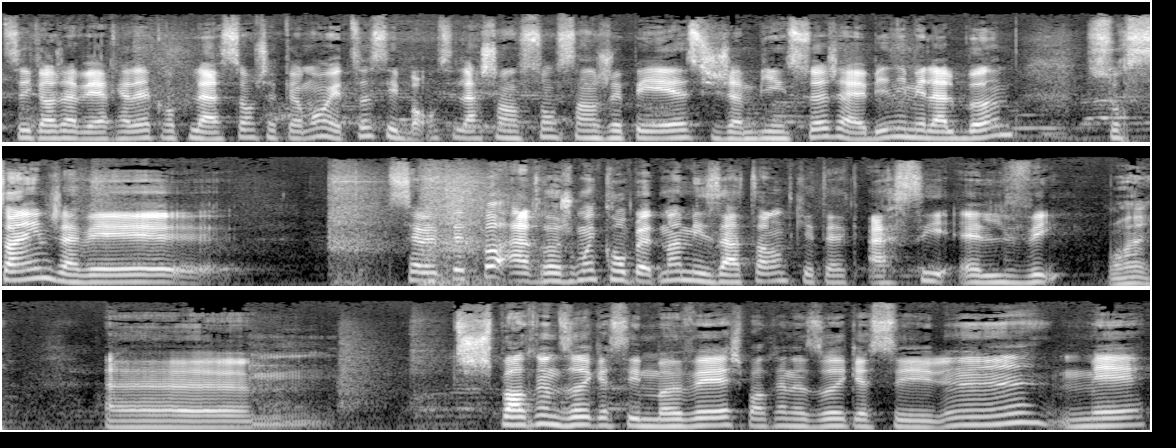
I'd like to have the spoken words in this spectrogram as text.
tu sais, quand j'avais regardé la compilation, j'étais comme, et ça, c'est bon, c'est la chanson sans GPS, j'aime bien ça, j'avais bien aimé l'album. Sur scène, j'avais. Ça avait peut-être pas à rejoindre complètement mes attentes qui étaient assez élevées. Ouais. Euh, je suis pas en train de dire que c'est mauvais, je suis pas en train de dire que c'est. hein, mais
